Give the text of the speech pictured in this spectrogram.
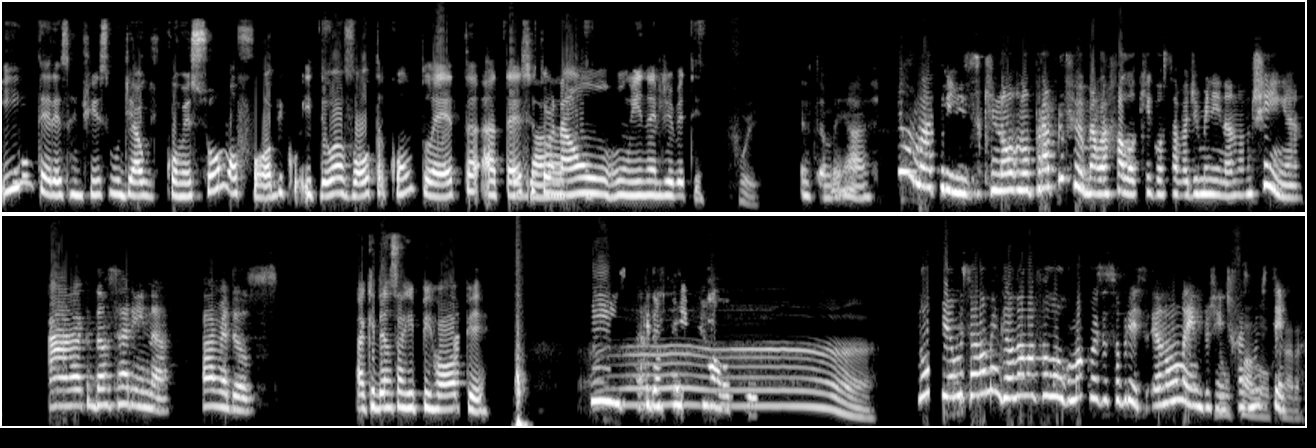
interessantíssimo de algo que começou homofóbico e deu a volta completa até se Exato. tornar um, um hino LGBT. Foi. Eu também acho. Tem uma atriz que no, no próprio filme ela falou que gostava de menina, não tinha? A dançarina. Ai, meu Deus. A que dança hip hop. Isso, que dança hip hop. Ah, No filme, se eu não me engano, ela falou alguma coisa sobre isso. Eu não lembro, gente, não faz falou, muito tempo. Cara,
